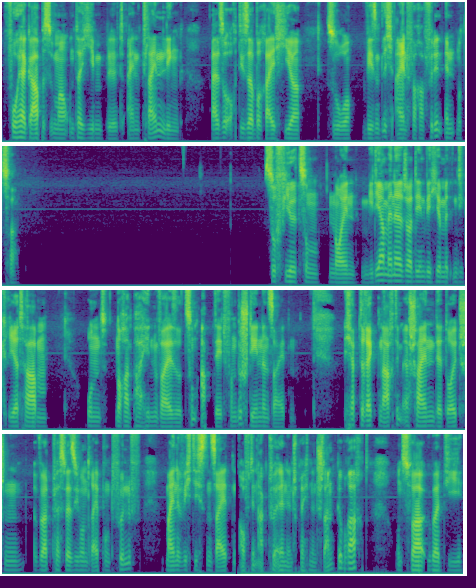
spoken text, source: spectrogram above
Vorher gab es immer unter jedem Bild einen kleinen Link, also auch dieser Bereich hier so wesentlich einfacher für den Endnutzer. So viel zum neuen Media Manager, den wir hier mit integriert haben und noch ein paar Hinweise zum Update von bestehenden Seiten. Ich habe direkt nach dem Erscheinen der deutschen WordPress-Version 3.5 meine wichtigsten Seiten auf den aktuellen entsprechenden Stand gebracht. Und zwar über die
